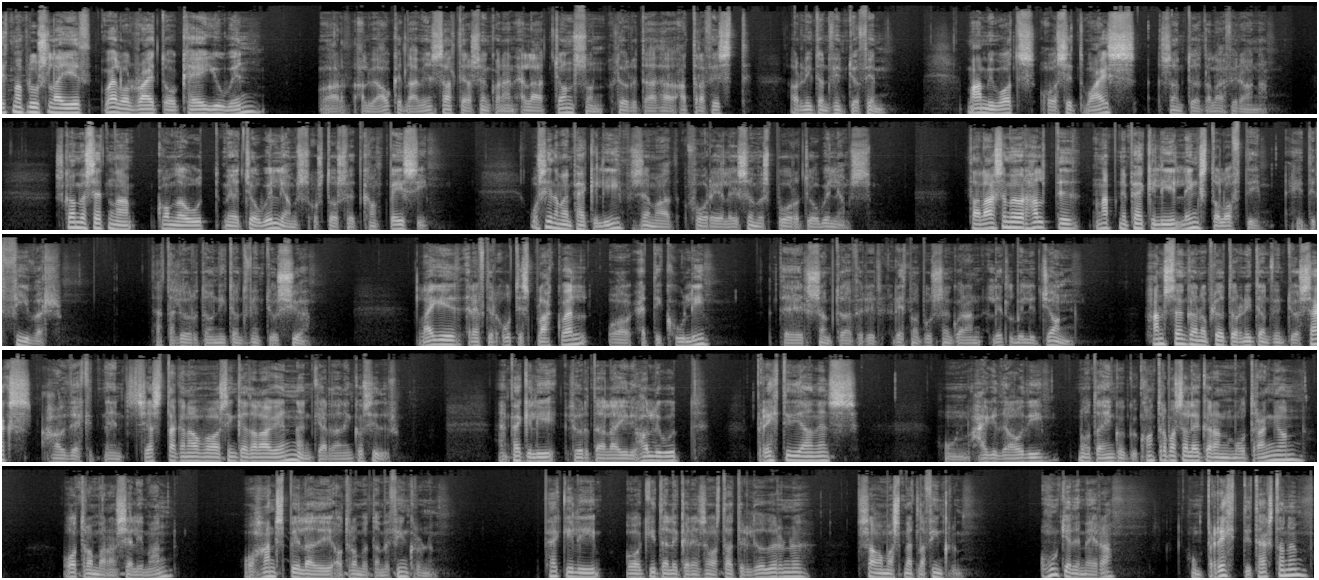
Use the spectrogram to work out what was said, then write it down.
Ritmablúslægið Well Alright OK You Win var alveg ágætlega vinsalt þegar söngkonan Ella Johnson hljóðritaði það allra fyrst árið 1955. Mami Watts og Sid Weiss sömdu þetta lag fyrir hana. Skömmu setna kom það út með Joe Williams og stórsveit Count Basie og síðan með Peggy Lee sem að fór eiginlega í sömu spór og Joe Williams. Það lag sem hefur haldið nafni Peggy Lee lengst á lofti heitir Fever. Þetta út á 1957. Lægið er eftir Otis Blackwell og Eddie Cooley. Þeir sömduða fyrir ritmabússöngvaran Little Willie John. Hann söngan á plötu ára 1956 hafði ekkert neint sérstakann áhuga að syngja þetta lag inn en gerði hann einhver síður. En Peggy Lee hljóður þetta lagið í Hollywood breytti því aðeins, hún hægði á því, notaði engöngu kontrabassaleikaran Módrangjón og trómaran Selimann og hann spilaði á trómutna með fingrunum. Peggy Lee og gítarleikarin sem var stattur í hljóðvörunu sá um að smetla fingrum. Og hún gerði meira. Hún breytti tekstanum,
